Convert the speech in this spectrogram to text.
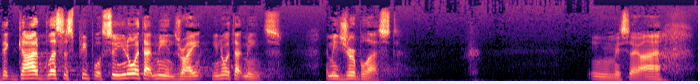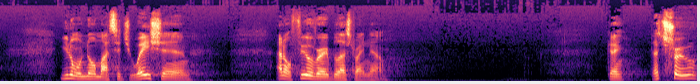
that God blesses people. So you know what that means, right? You know what that means. That means you're blessed. You may say, I, you don't know my situation. I don't feel very blessed right now. Okay, that's true.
